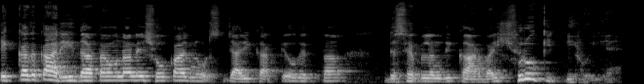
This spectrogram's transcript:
ਇੱਕ ਅਧਿਕਾਰੀ ਦਾ ਤਾਂ ਉਹਨਾਂ ਨੇ ਸ਼ੋਕਾਜ਼ ਨੋਟਿਸ ਜਾਰੀ ਕਰਕੇ ਉਹਦੇ ਤਾਂ ਡਿਸਪਲਿਨ ਦੀ ਕਾਰਵਾਈ ਸ਼ੁਰੂ ਕੀਤੀ ਹੋਈ ਹੈ।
